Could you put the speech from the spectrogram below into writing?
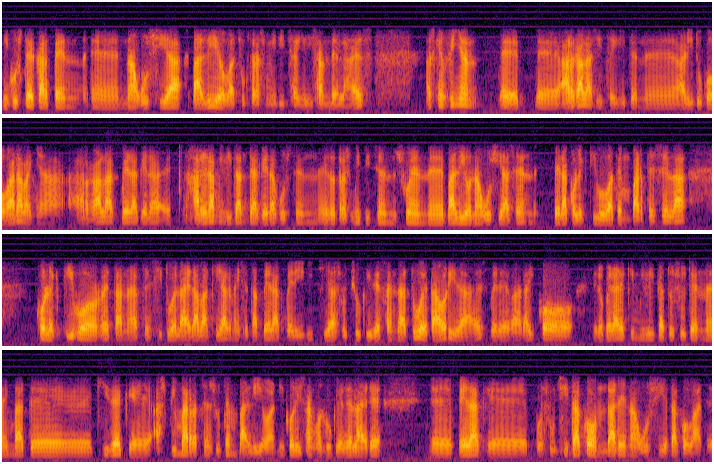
nik uste ekarpen e, nagusia balio batzuk transmititza izan dela, ez? Azken finan, e, e, argalaz hitz egiten e, arituko gara, baina argalak berak era, jarrera militanteak erakusten edo transmititzen zuen e, balio nagusia zen, bera kolektibo baten parte zela, kolektibo horretan hartzen zituela erabakiak, naiz eta berak bere iritzia zutxuki defendatu, eta hori da, ez, bere garaiko, ero berarekin militatu zuten hainbat e, kidek e, azpimarratzen zuten balioa. Nik hori izango nuke dela ere, e, berak e, pues, utxitako ondare nagusietako bat, ez?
